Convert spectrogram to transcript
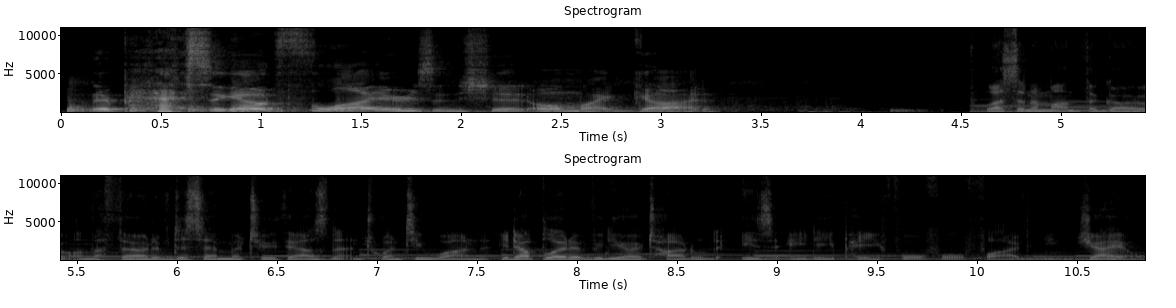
They're passing out flyers and shit. Oh my god. Less than a month ago, on the 3rd of December 2021, he'd uploaded a video titled Is EDP445 in Jail?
